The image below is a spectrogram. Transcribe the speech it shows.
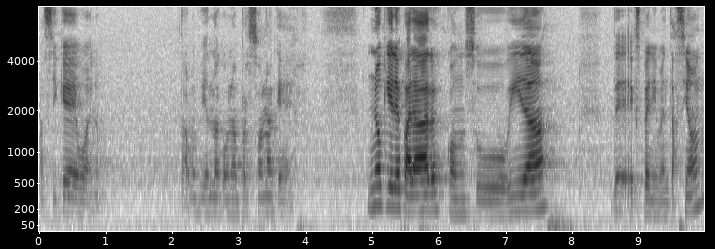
Así que bueno, estamos viendo con una persona que no quiere parar con su vida de experimentación.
